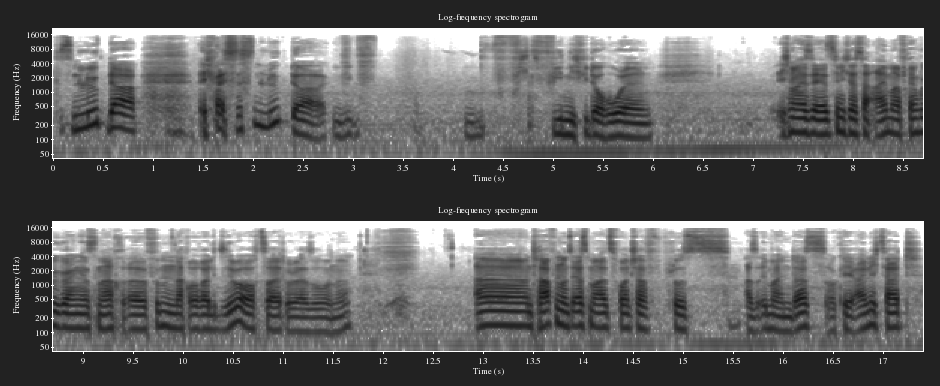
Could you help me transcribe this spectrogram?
Das ist ein Lügner. Ich weiß, das ist ein Lügner. Wie, wie nicht wiederholen? Ich meine, ja jetzt nicht, dass er einmal fremdgegangen ist nach äh, fünf, nach eurer Silberhochzeit oder so, ne? Äh, und trafen uns erstmal als Freundschaft plus, also immerhin das, okay, einigt hat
